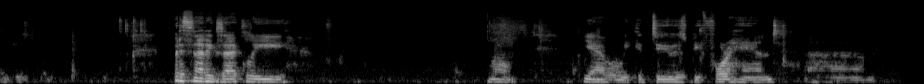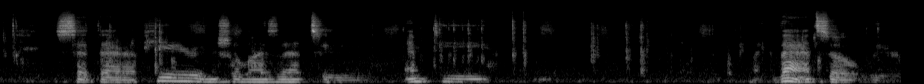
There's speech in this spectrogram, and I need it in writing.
empty string. But it's not exactly, well, yeah, what we could do is beforehand, um, set that up here, initialize that to empty, like that, so we're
